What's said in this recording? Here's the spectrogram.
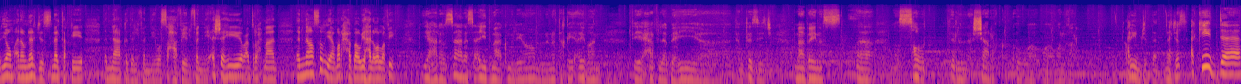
اليوم أنا ونرجس نلتقي الناقد الفني والصحفي الفني الشهير عبد الرحمن الناصر. يا مرحبا ويا هلا والله فيك. يا هلا وسهلا سعيد معكم اليوم. نلتقي أيضا في حفلة بهية تمتزج ما بين آه، الصوت الشرق والغرب. عظيم جدا. نرجس؟ أكيد آه،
